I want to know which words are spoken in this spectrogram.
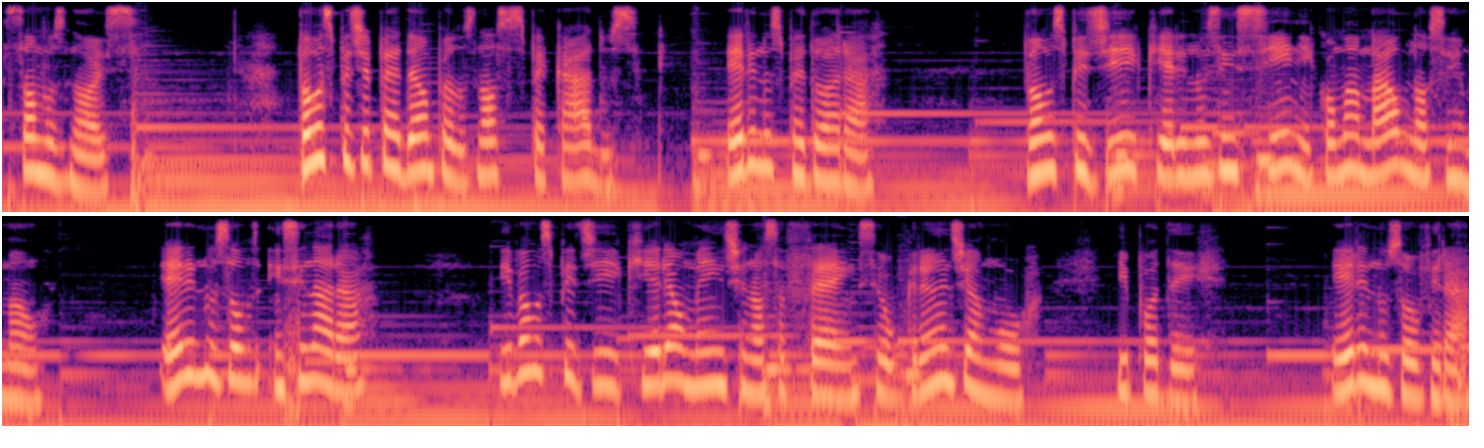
somos nós. Vamos pedir perdão pelos nossos pecados. Ele nos perdoará. Vamos pedir que ele nos ensine como amar o nosso irmão. Ele nos ensinará e vamos pedir que Ele aumente nossa fé em seu grande amor e poder. Ele nos ouvirá.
